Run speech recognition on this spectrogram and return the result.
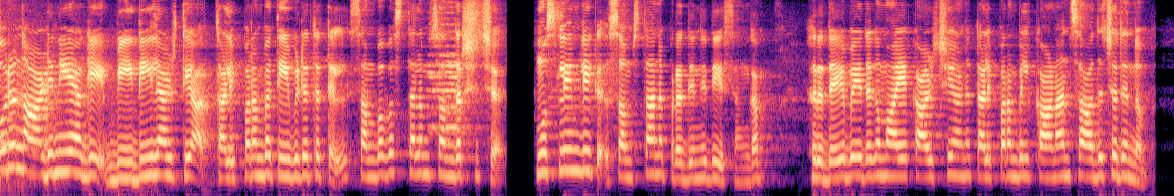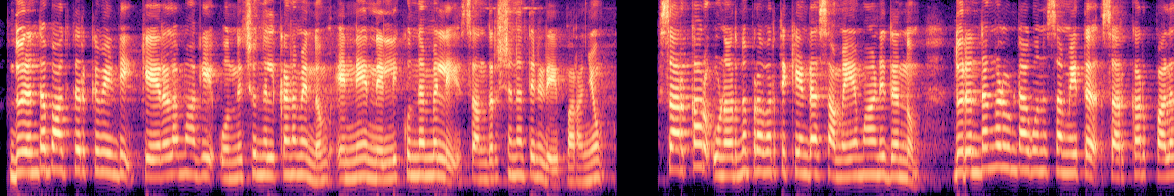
ഒരു നാടിനെയാകെ ഭീതിയിലാഴ്ത്തിയ തളിപ്പറമ്പ് തീപിടുത്തത്തിൽ സംഭവസ്ഥലം സന്ദർശിച്ച് മുസ്ലിം ലീഗ് സംസ്ഥാന പ്രതിനിധി സംഘം. ഹൃദയഭേദകമായ കാഴ്ചയാണ് തളിപ്പറമ്പിൽ കാണാൻ സാധിച്ചതെന്നും ദുരന്തബാധിതർക്ക് വേണ്ടി കേരളമാകെ ഒന്നിച്ചു നിൽക്കണമെന്നും എന്നെ നെല്ലിക്കുന്ന് എം എൽ എ സന്ദർശനത്തിനിടെ പറഞ്ഞു. സർക്കാർ ഉണർന്നു പ്രവർത്തിക്കേണ്ട സമയമാണിതെന്നും ദുരന്തങ്ങൾ ഉണ്ടാകുന്ന സമയത്ത് സർക്കാർ പല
